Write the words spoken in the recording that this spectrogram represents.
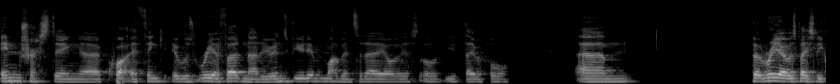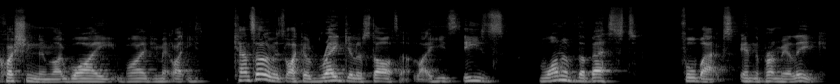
interesting uh, quite I think it was Rio Ferdinand who interviewed him, it might have been today or yes, or the day before. Um but Rio was basically questioning him like why why have you made like he's, Cancelo is like a regular starter. Like he's he's one of the best fullbacks in the Premier League.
